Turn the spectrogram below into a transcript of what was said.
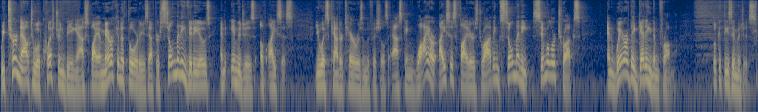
We turn now to a question being asked by American authorities after so many videos and images of ISIS. U.S. counterterrorism officials asking why are ISIS fighters driving so many similar trucks and where are they getting them from? Look at these images.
